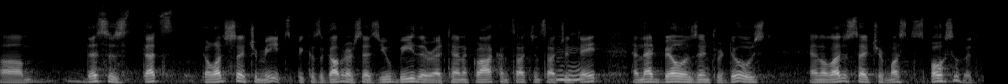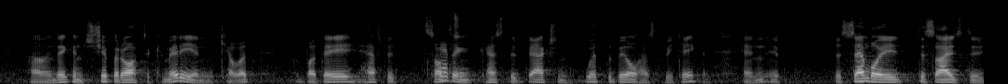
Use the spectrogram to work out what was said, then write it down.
um, this is, that's, the legislature meets because the governor says, you be there at 10 o'clock on such and such Mm-hmm. a date, and that bill is introduced, and the legislature must dispose of it. Uh, and they can ship it off to committee and kill it, but they have to, have to- something has to, action with the bill has to be taken. And if the assembly decides to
